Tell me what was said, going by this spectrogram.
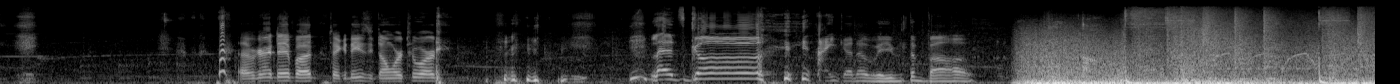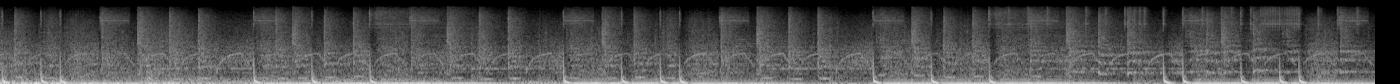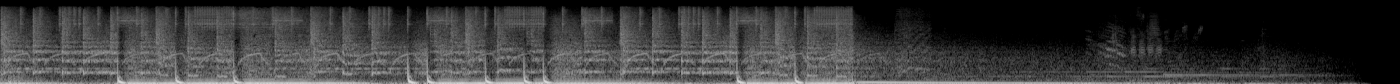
Have a great day, bud. Take it easy. Don't work too hard. Let's go. I gotta wave the ball.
